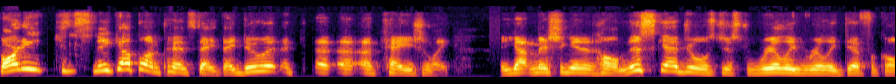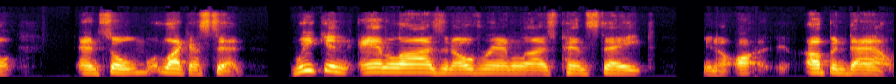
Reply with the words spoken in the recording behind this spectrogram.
Sparty can sneak up on Penn State. They do it uh, uh, occasionally. You got Michigan at home. This schedule is just really, really difficult. And so, like I said, we can analyze and overanalyze Penn State, you know, up and down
